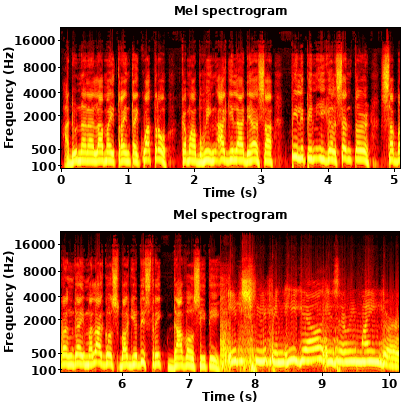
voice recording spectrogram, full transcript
aduna na lamay 34 ka mga buhing agila diha sa Philippine Eagle Center sa Barangay Malagos, Baguio District, Davao City. Each Philippine Eagle is a reminder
